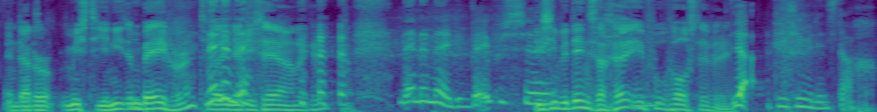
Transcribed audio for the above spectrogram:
En daardoor miste je niet een bever, terwijl nee, nee, je naar die nee, nee, nee, die bevers... Uh... Die zien we dinsdag hè, in Vroegvals TV. Ja, die zien we dinsdag.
